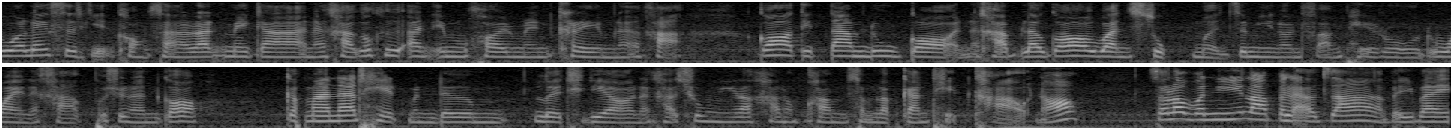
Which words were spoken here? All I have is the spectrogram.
ตัวเลขเศรษฐกิจของสหรัฐอเมริกานะคะ ก็คือ unemployment claim นะคะก็ติดตามดูก่อนนะครับ แล้วก็วันศุกร์เหมือนจะมี non farm payroll ด้วยนะคะ เพราะฉะนั้นก็กลับมาหน้าเทรดเหมือนเดิมเลยทีเดียวนะคะ ช่วงนี้ราคาทองคำสำหรับการเทรดข่าวเนาะสำหรับวันนี้ลาไปแล้วจ้า บ๊ายบาย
